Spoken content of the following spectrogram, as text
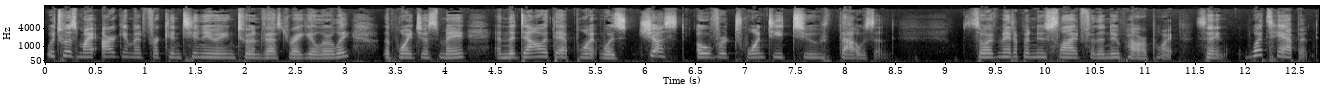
which was my argument for continuing to invest regularly, the point just made. And the Dow at that point was just over 22,000. So I've made up a new slide for the new PowerPoint saying what's happened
